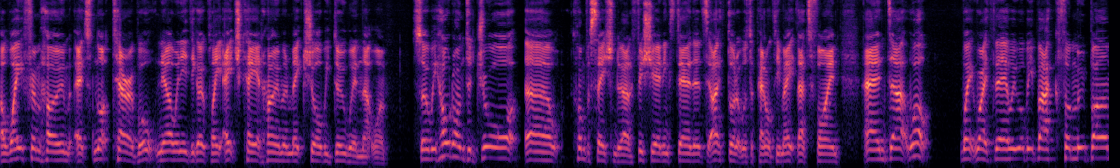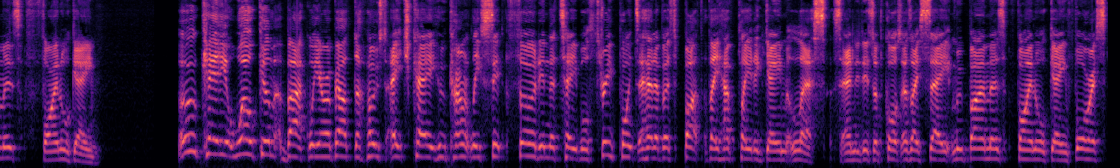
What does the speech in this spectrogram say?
away from home, it's not terrible. Now we need to go play HK at home and make sure we do win that one. So we hold on to draw. Uh, conversation about officiating standards. I thought it was a penalty, mate. That's fine. And, uh, well, wait right there. We will be back for Mubama's final game. Okay, welcome back. We are about to host HK, who currently sit third in the table, three points ahead of us, but they have played a game less. And it is, of course, as I say, Mubama's final game for us.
